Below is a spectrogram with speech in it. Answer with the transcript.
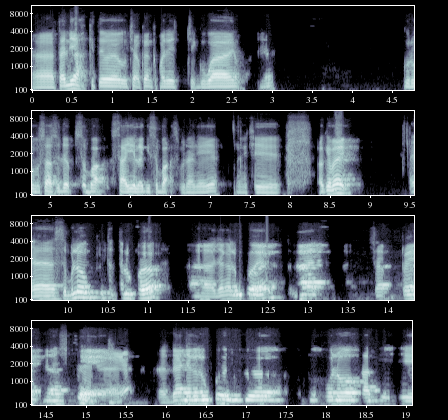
Uh, tahniah kita ucapkan kepada Cikgu Wan. Ya. Guru besar sedap sebab saya lagi sebab sebenarnya ya. Okey. Okey baik. Uh, sebelum kita terlupa, uh, jangan lupa ya. Like, subscribe dan share ya. Dan jangan lupa juga untuk follow kami di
